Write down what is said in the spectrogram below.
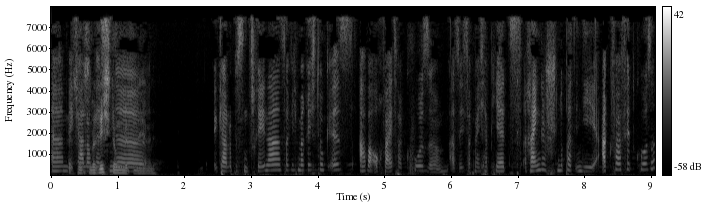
Ähm, egal, ob eine es Richtung eine, mitnehmen? Egal ob es ein Trainer, sag ich mal, Richtung ist, aber auch weitere Kurse. Also ich sag mal, ich habe jetzt reingeschnuppert in die Aquafit-Kurse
